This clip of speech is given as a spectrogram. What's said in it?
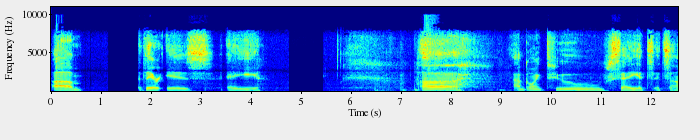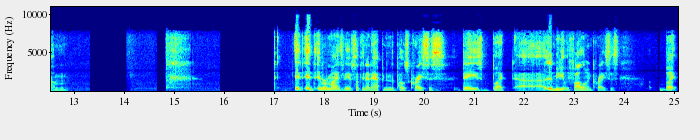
um, there is a. Uh, I'm going to say it's it's um It, it, it reminds me of something that happened in the post crisis days, but uh, immediately following crisis. But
